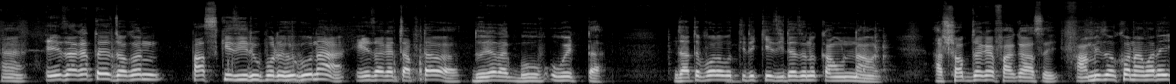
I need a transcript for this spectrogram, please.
হ্যাঁ এই জায়গাতে যখন পাঁচ কেজির উপরে হইব না এই জায়গার চাপটা ধরে রাখব ওয়েটটা যাতে পরবর্তীতে কেজিটা যেন কাউন্ট না হয়। আর সব জায়গায় ফাঁকা আছে। আমি যখন আমার এই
